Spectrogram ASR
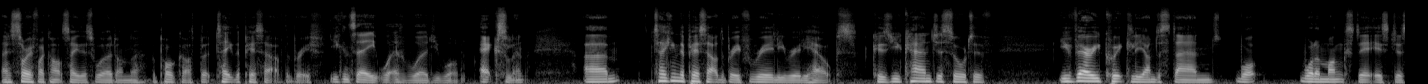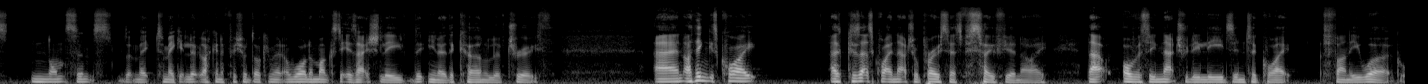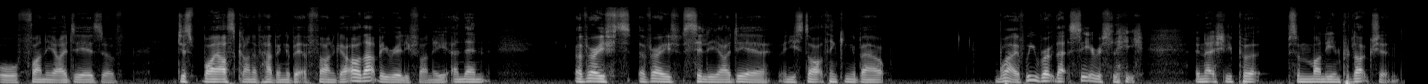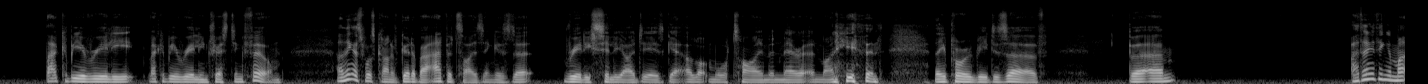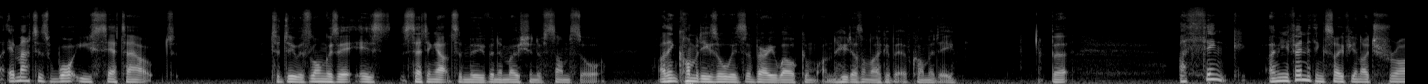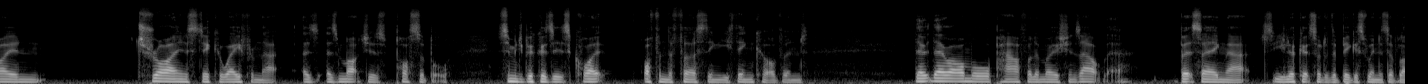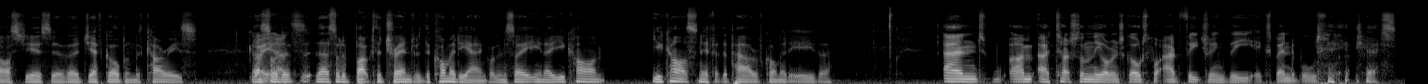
and sorry if I can't say this word on the, the podcast, but take the piss out of the brief. You can say whatever word you want. Excellent. Um, taking the piss out of the brief really, really helps because you can just sort of, you very quickly understand what what amongst it is just nonsense that make to make it look like an official document, and what amongst it is actually the you know the kernel of truth. And I think it's quite because that's quite a natural process for Sophie and I. That obviously naturally leads into quite funny work or funny ideas of just by us kind of having a bit of fun. Go, oh, that'd be really funny, and then a very a very silly idea, and you start thinking about, wow, if we wrote that seriously and actually put some money in production, that could be a really that could be a really interesting film. I think that's what's kind of good about advertising is that really silly ideas get a lot more time and merit and money than they probably deserve. But um, I don't think it, ma- it matters what you set out to do as long as it is setting out to move an emotion of some sort. I think comedy is always a very welcome one. Who doesn't like a bit of comedy? But I think, I mean, if anything, Sophie and I try and try and stick away from that as as much as possible, simply because it's quite often the first thing you think of, and there there are more powerful emotions out there. But saying that, you look at sort of the biggest winners of last year, of uh, Jeff Goldblum with That sort ads. of that sort of bucked the trend with the comedy angle, and so you know you can't you can't sniff at the power of comedy either. And um, I touched on the Orange Gold Spot ad featuring the Expendables. yes.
